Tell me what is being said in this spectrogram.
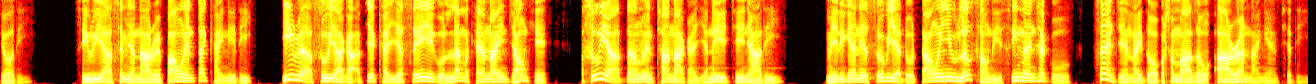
ပြောသည်စီးရီးယားစစ်မျက်နှာတွင်ပေါဝင်တိုက်ခိုက်နေသည့်အီရတ်အစိုးရကအပြစ်ခတ်ရစဲရေးကိုလက်မခံနိုင်ကြောင်းဖြင့်အစိုးရအတန်လွင့်ဌာနကယနေ့ကြေညာသည်အမေရိကန်နှင့်ဆိုဗီယက်တို့တာဝန်ယူလှုပ်ဆောင်သည့်စီမံချက်ကိုစန့်ကျင်လိုက်သောပထမဆုံးအာရပ်နိုင်ငံဖြစ်သည်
